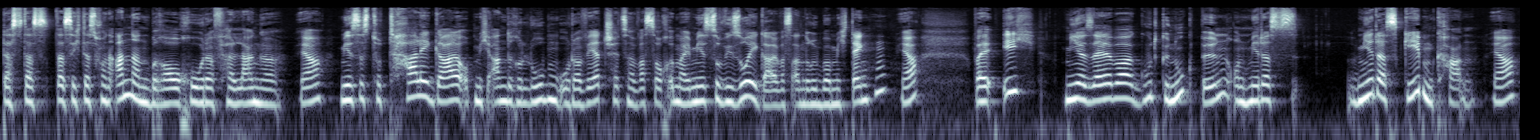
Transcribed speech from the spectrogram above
dass, das, dass ich das von anderen brauche oder verlange. Ja, mir ist es total egal, ob mich andere loben oder wertschätzen, was auch immer. Mir ist sowieso egal, was andere über mich denken. Ja, weil ich mir selber gut genug bin und mir das, mir das geben kann. Ja,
